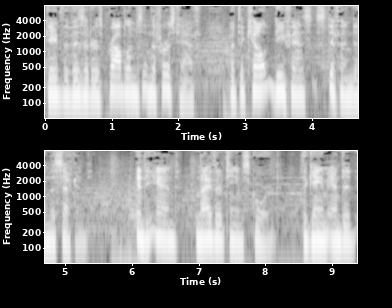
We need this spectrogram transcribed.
gave the visitors problems in the first half, but the Celt defense stiffened in the second. In the end, neither team scored. The game ended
